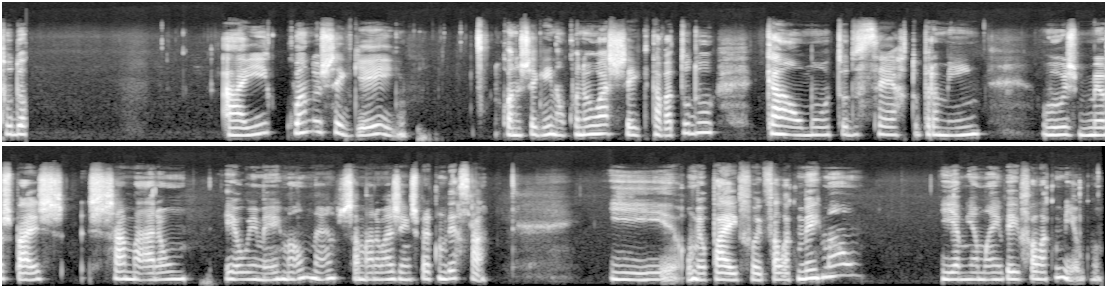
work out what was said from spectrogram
tudo Aí, quando eu cheguei, quando eu cheguei não, quando eu achei que estava tudo calmo, tudo certo para mim, os meus pais chamaram eu e meu irmão, né? Chamaram a gente para conversar. E o meu pai foi falar com meu irmão e a minha mãe veio falar comigo.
